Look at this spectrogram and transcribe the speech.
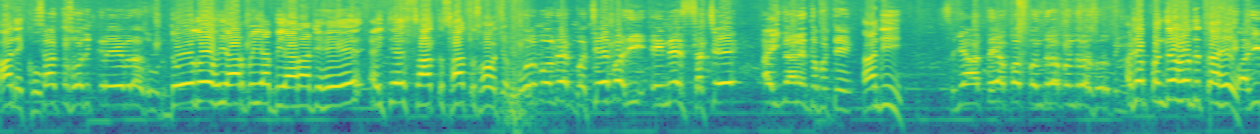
ਆ ਦੇਖੋ। 700 ਚ ਕਰੇਵ ਦਾ ਸੂਟ। 2-2000 ਰੁਪਇਆ ਬਾਜ਼ਾਰਾਂ 'ਚ ਇਹ ਇੱਥੇ 7-700 'ਚ। ਬੋਲ ਬੋਲਦੇ ਬੱਚੇ ਭਾਜੀ ਇੰਨੇ ਸੱਚੇ ਐਦਾਂ ਦੇ ਦੁਪੱਟੇ। ਹਾਂਜੀ। ਸਜਾਤੇ ਆਪਾਂ 15 1500 ਰੁਪਏ ਅੱਛਾ 1500 ਦਿੱਤਾ ਇਹ। ਭਾਜੀ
